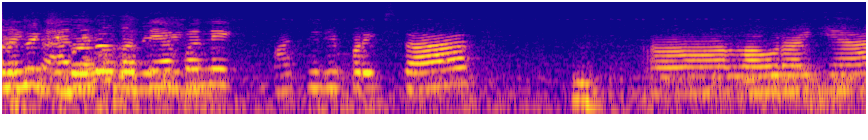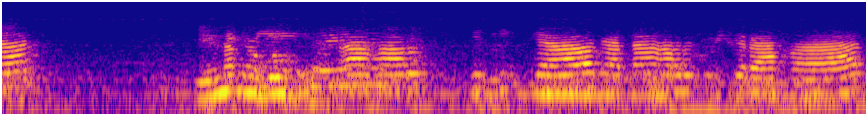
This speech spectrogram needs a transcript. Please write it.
Pemeriksaannya gimana Niki? apa nih? masih diperiksa eh, Lauranya Ini tapi eh, harus ditinggal karena harus istirahat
